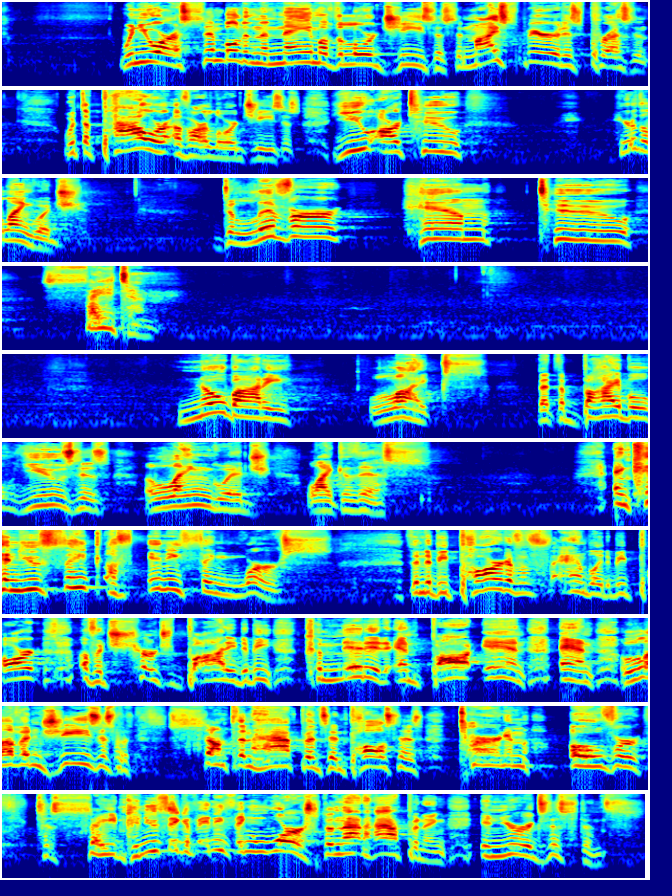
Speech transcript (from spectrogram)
when you are assembled in the name of the Lord Jesus, and my spirit is present with the power of our Lord Jesus, you are to, hear the language, deliver him to Satan. Nobody likes that the Bible uses language like this. And can you think of anything worse than to be part of a family, to be part of a church body, to be committed and bought in and loving Jesus? But something happens, and Paul says, Turn him over to Satan. Can you think of anything worse than that happening in your existence?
